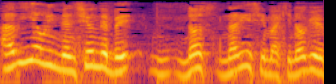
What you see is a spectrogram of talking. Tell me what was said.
Había una intención de... No, nadie se imaginó que,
